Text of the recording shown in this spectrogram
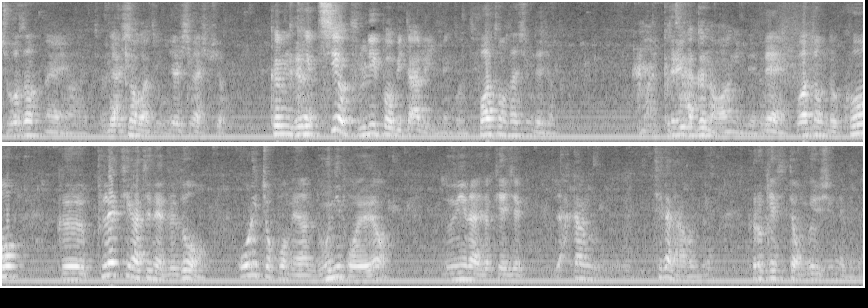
죽어서 네. 아, 좀 먹혀가지고. 열심히, 하십시오. 그럼 그, 그- 치어 분리법이 따로 있는 건지. 부화통 사시면 되죠. 그 그리고- 작은 어항인데. 네, 부화통 넣고 그 플래티 같은 애들도 꼬리 쪽 보면 눈이 보여요. 눈이나 이렇게 이제 약간 티가 나거든요. 그렇게 했을 때 옮겨주시면 됩니다.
